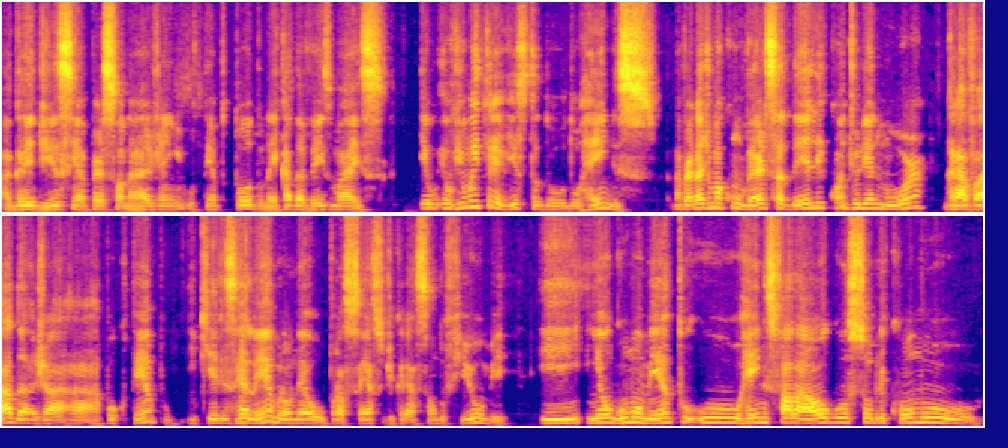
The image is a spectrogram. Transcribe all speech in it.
agredissem a personagem o tempo todo, né? E cada vez mais. Eu, eu vi uma entrevista do, do Haynes, na verdade, uma conversa dele com a Julianne Moore, gravada já há, pouco tempo, em que eles relembram né, o processo de criação do filme. E em algum momento o Haynes fala algo sobre como,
